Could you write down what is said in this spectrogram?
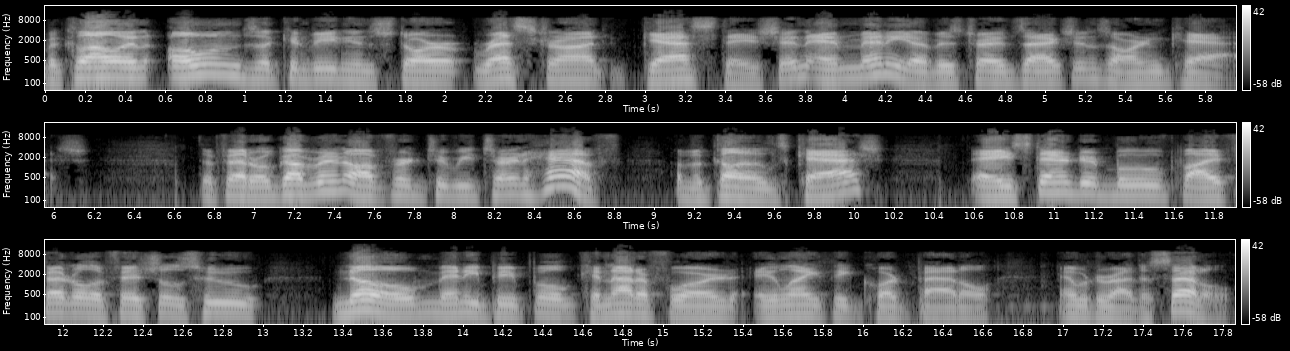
McLellan owns a convenience store, restaurant, gas station, and many of his transactions are in cash. The federal government offered to return half of McLellan's cash, a standard move by federal officials who know many people cannot afford a lengthy court battle and would rather settle.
